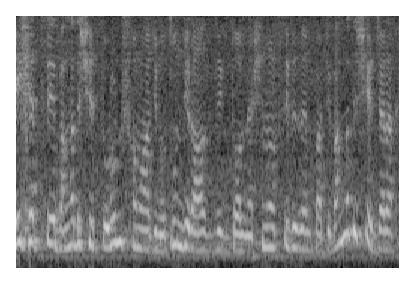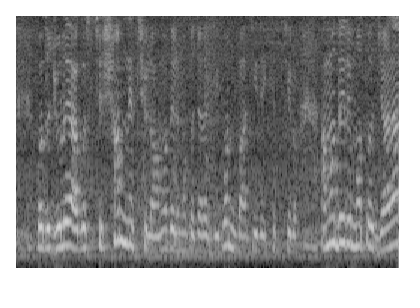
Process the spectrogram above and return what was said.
এই ক্ষেত্রে বাংলাদেশের তরুণ সমাজ, নতুন যে রাজনৈতিক দল ন্যাশনাল সিটিজেন পার্টি বাংলাদেশের যারা গত জুলাই আগস্টের সামনে ছিল, আমাদের মতো যারা জীবন বাজি রেখেছিল, আমাদের মতো যারা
